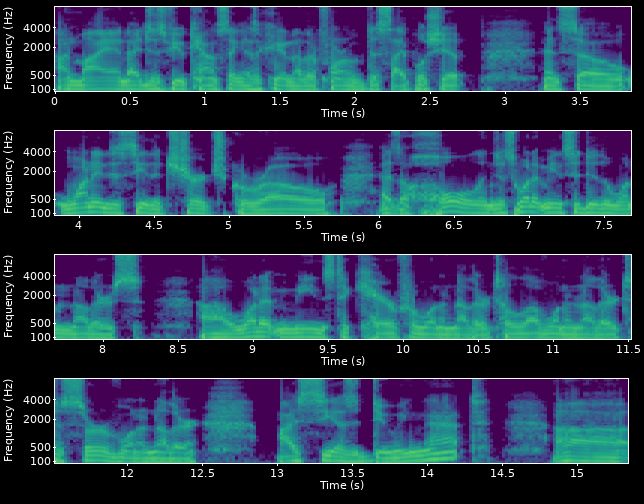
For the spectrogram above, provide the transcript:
on my end, I just view counseling as like another form of discipleship. And so wanting to see the church grow as a whole and just what it means to do the one another's, uh, what it means to care for one another, to love one another, to serve one another. I see us doing that. Uh,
